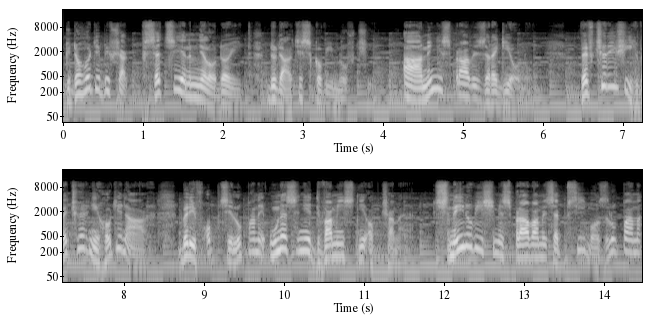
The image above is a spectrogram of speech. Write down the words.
K dohodě by však přeci jen mělo dojít, dodal tiskový mluvčí. A nyní zprávy z regionu. Ve včerejších večerních hodinách byli v obci Lupany uneseni dva místní občané. S nejnovějšími zprávami se přímo z Lupan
